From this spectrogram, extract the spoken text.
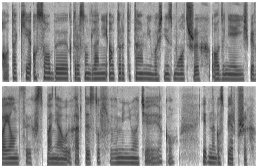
o takie osoby, które są dla niej autorytetami właśnie z młodszych od niej, śpiewających, wspaniałych artystów, wymieniła cię jako jednego z pierwszych.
